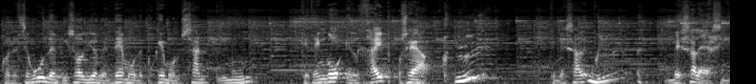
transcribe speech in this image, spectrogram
con el segundo episodio del demo de Pokémon Sun y Moon, que tengo el hype, o sea, que me sale, me sale así.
